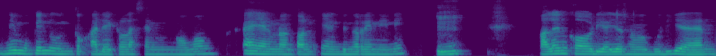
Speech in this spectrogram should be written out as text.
ini mungkin untuk adik kelas yang ngomong eh yang nonton yang dengerin ini. Hmm? Kalian kalau diajar sama Budian,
